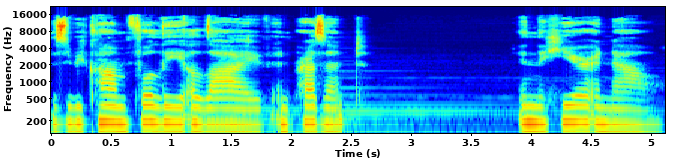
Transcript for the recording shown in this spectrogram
as you become fully alive and present in the here and now.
